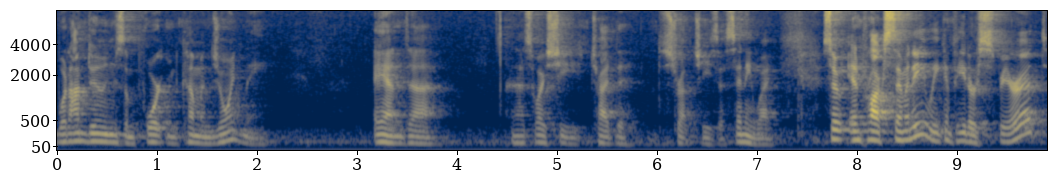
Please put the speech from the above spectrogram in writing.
what I'm doing is important. Come and join me. And, uh, and that's why she tried to disrupt Jesus. Anyway, so in proximity, we can feed her spirit.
